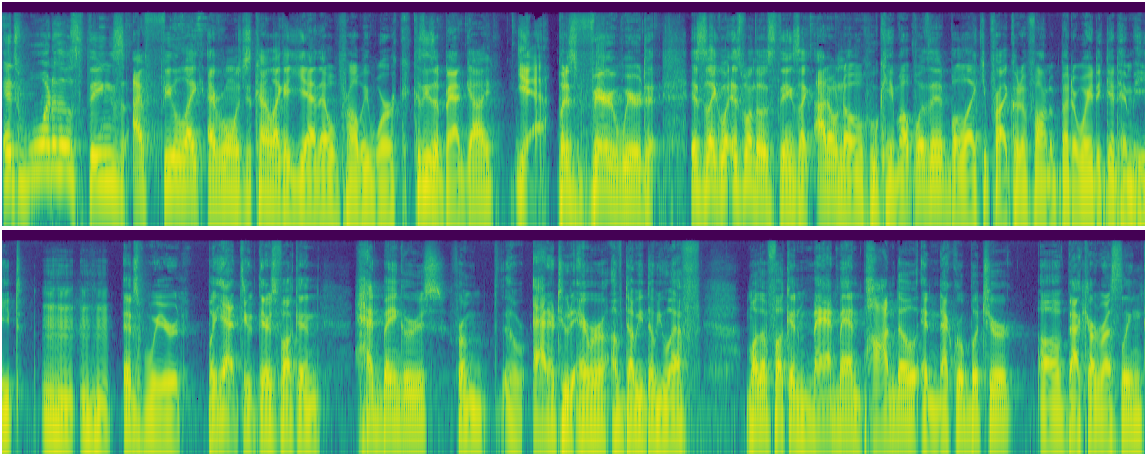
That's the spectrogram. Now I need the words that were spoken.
it's one of those things. I feel like everyone was just kind of like, a, yeah, that will probably work because he's a bad guy. Yeah. But it's very weird. It's like it's one of those things. Like I don't know who came up with it, but like you probably could have found a better way to get him heat. Mm-hmm, It's weird, but yeah, dude. There's fucking headbangers from the Attitude Era of WWF, motherfucking Madman Pondo and Necro Butcher of Backyard Wrestling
